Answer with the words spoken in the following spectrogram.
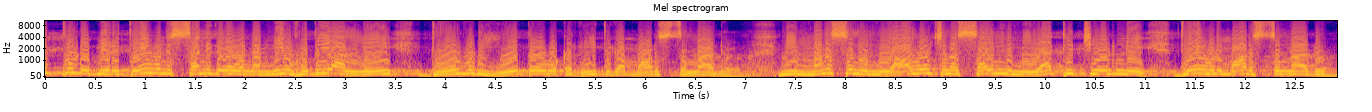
ఇప్పుడు మీరు దేవుని సన్నిధిలో ఉన్న మీ హృదయాల్ని దేవుడు ఏదో ఒక రీతిగా మారుస్తున్నాడు. మీ మనసును మీ ఆలోచన శైలిని మీ యాటిట్యూడ్ని దేవుడు మారుస్తున్నాడు.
